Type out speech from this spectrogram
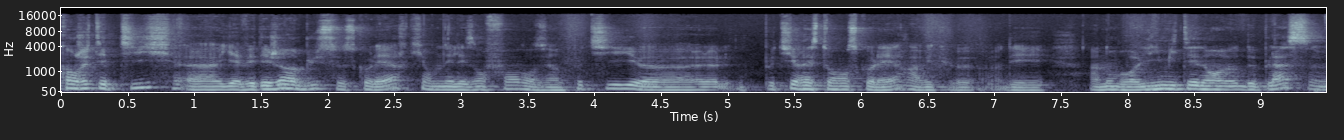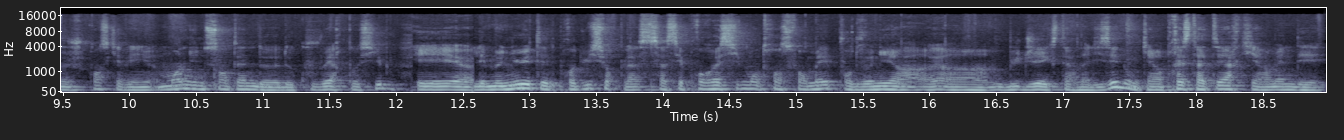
Quand j'étais petit, euh, il y avait déjà un bus scolaire qui emmenait les enfants dans un petit, euh, restaurant scolaire avec euh, un nombre limité de places. Je pense qu'il y avait moins d'une centaine de, couverts possibles. Et les menus étaient produits sur place. Ça s'est progressivement transformé pour devenir un, budget externalisé. Donc il y a un prestataire qui ramène des,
